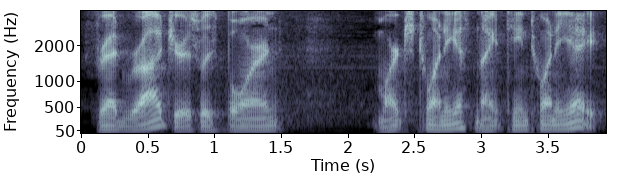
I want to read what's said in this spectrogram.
Fred Rogers was born March 20th, 1928.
